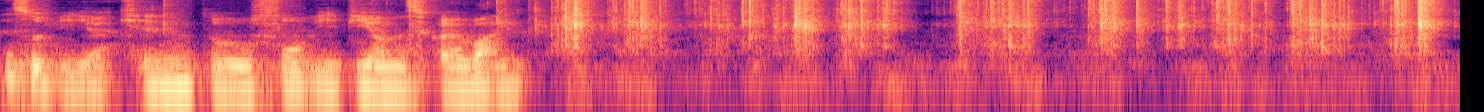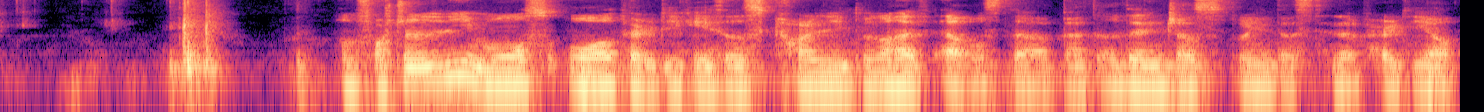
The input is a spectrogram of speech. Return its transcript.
This would be akin to full EP on the square one. Unfortunately, most OLL parity cases currently do not have Ls that are better than just doing the standard parity out,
